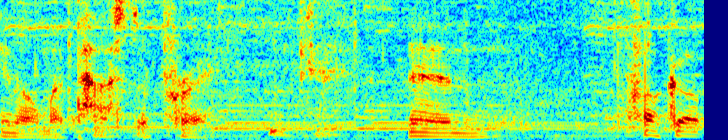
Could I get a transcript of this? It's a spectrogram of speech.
you know, my pastor pray Okay. and fuck up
